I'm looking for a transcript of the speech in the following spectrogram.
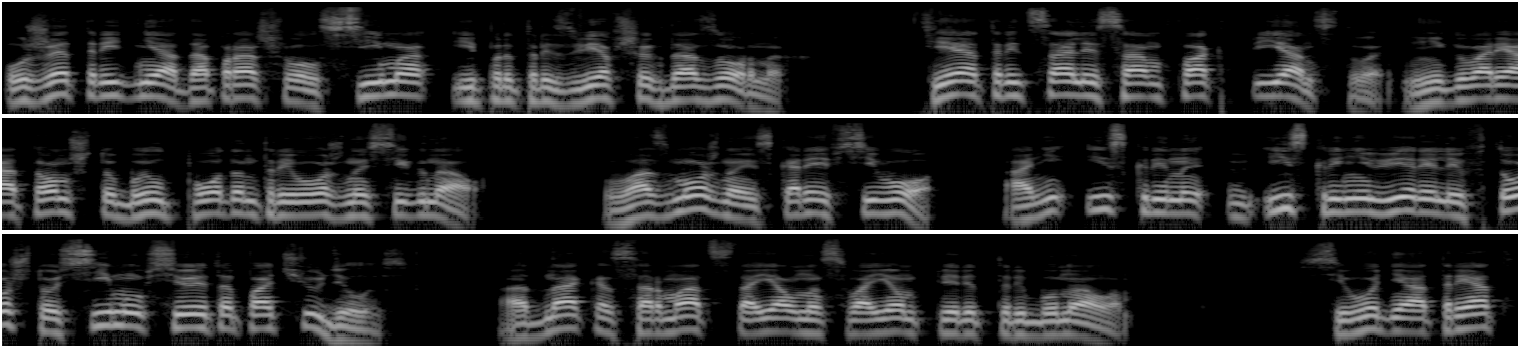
уже три дня допрашивал Сима и протрезвевших дозорных. Те отрицали сам факт пьянства, не говоря о том, что был подан тревожный сигнал. Возможно и скорее всего, они искренне, искренне верили в то, что Симу все это почудилось. Однако Сармат стоял на своем перед трибуналом. Сегодня отряд,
